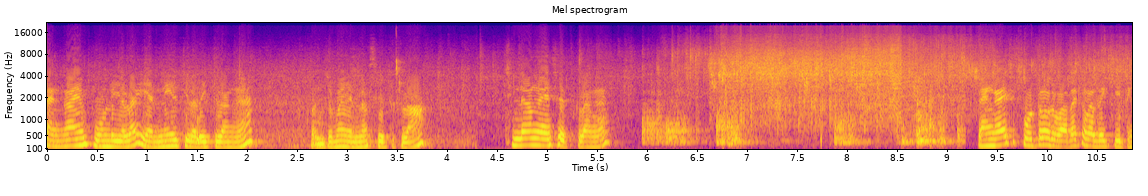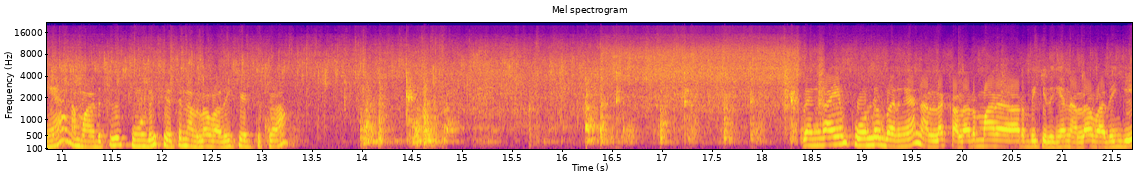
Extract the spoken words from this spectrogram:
வெங்காயம் பூண்டியெல்லாம் எண்ணெய் ஊற்றி வதக்கலாங்க. கொஞ்சமாக எண்ணெய் சேர்த்துக்கலாம். சின்ன வெங்காயம் சேர்த்துக்கலாங்க. வெங்காயத்தை போட்டு ஒரு வதக்க வதக்கிட்டுங்க. நம்ம அடுத்தது பூண்டு சேர்த்து நல்லா வதக்கி எடுத்துக்கலாம். வெங்காயம் பூண்டும் பாருங்கள் நல்லா கலர் மாற ஆரம்பிக்குதுங்க. நல்லா வதங்கி.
